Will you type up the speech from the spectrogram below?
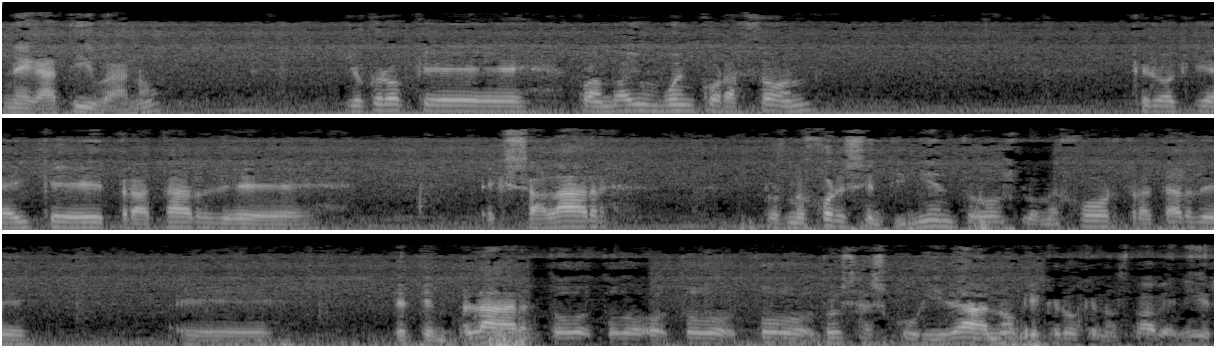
negativa, ¿no? Yo creo que cuando hay un buen corazón, creo que hay que tratar de exhalar los mejores sentimientos, lo mejor, tratar de, eh, templar todo, todo, todo, toda esa oscuridad ¿no? que creo que nos va a venir.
